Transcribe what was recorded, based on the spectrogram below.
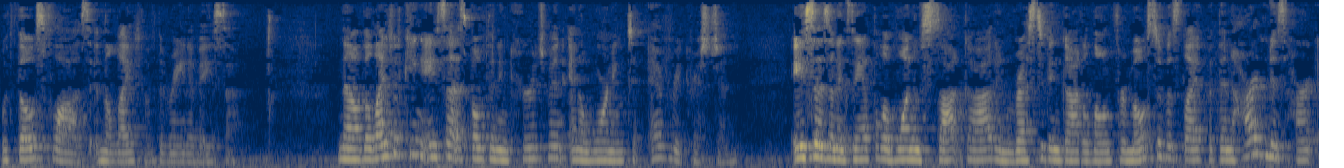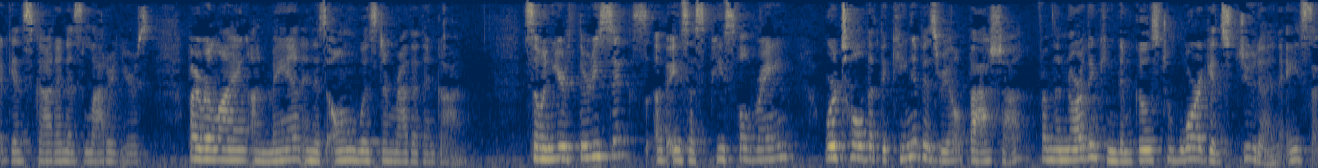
with those flaws in the life of the reign of Asa. Now, the life of King Asa is both an encouragement and a warning to every Christian. Asa is an example of one who sought God and rested in God alone for most of his life, but then hardened his heart against God in his latter years by relying on man and his own wisdom rather than God. So in year 36 of Asa's peaceful reign, we're told that the king of Israel, Baasha, from the northern kingdom, goes to war against Judah and Asa.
